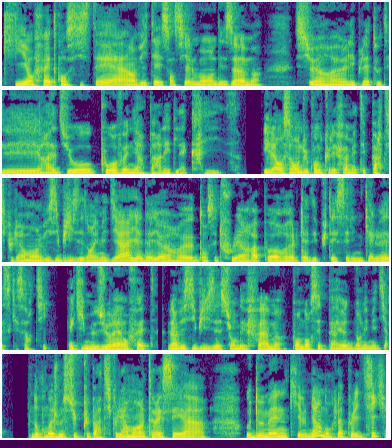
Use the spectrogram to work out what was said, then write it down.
qui en fait consistait à inviter essentiellement des hommes sur euh, les plateaux télé, radio, pour venir parler de la crise. Et là, on s'est rendu compte que les femmes étaient particulièrement invisibilisées dans les médias. Il y a d'ailleurs dans cette foulée un rapport de la députée Céline Calves qui est sorti et qui mesurait en fait l'invisibilisation des femmes pendant cette période dans les médias. Donc moi, je me suis plus particulièrement intéressée au domaine qui est le mien, donc la politique.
